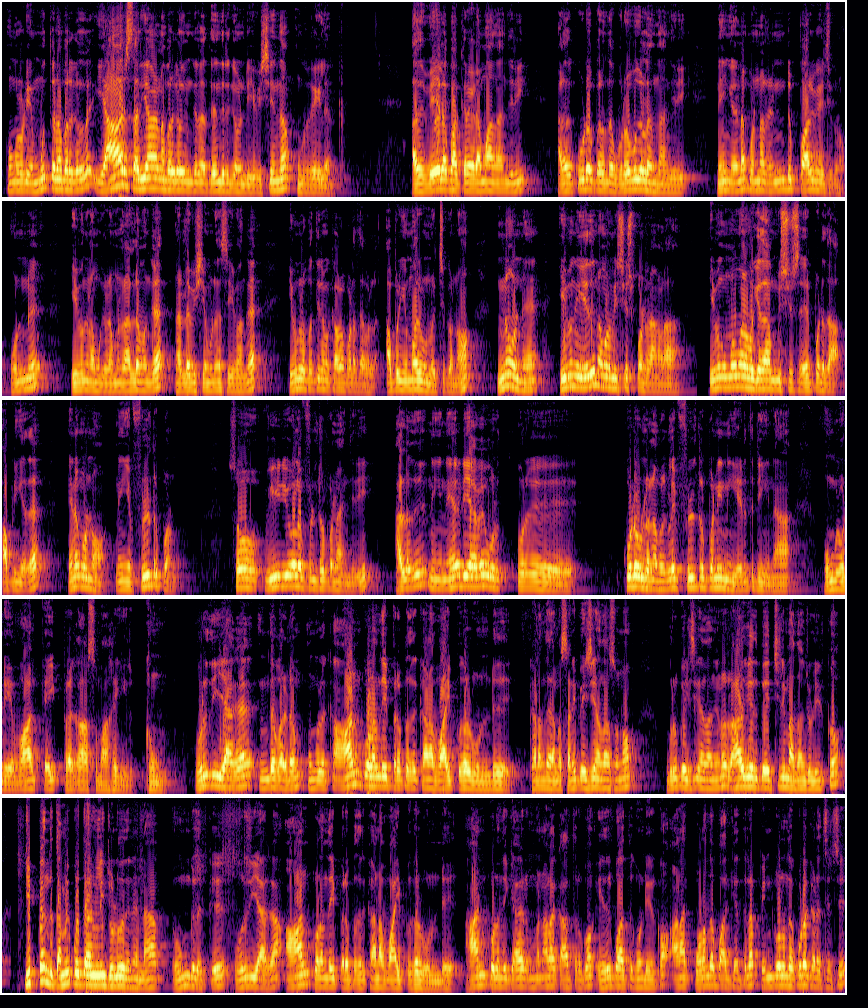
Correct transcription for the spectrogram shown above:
உங்களுடைய மூத்த நபர்களில் யார் சரியான நபர்கள்ங்கிறத தேர்ந்தெடுக்க வேண்டிய விஷயந்தான் உங்கள் கையில் இருக்குது அது வேலை பார்க்குற இடமா இருந்தாலும் சரி அல்லது கூட பிறந்த உறவுகள் இருந்தாலும் சரி நீங்கள் என்ன பண்ணால் ரெண்டு பார்வையும் வச்சுக்கணும். ஒன்று இவங்க நமக்கு நம்ம நல்லவங்க நல்ல விஷயம் தான் செய்வாங்க. இவங்கள பற்றி நம்ம கவலைப்பட தேவையில்ல. அப்படிங்கிற மாதிரி ஒன்று வச்சுக்கணும். இன்னொன்று இவங்க எது நம்மளை மிஸ்யூஸ் பண்ணுறாங்களா இவங்க மூலமாக நமக்கு ஏதாவது மிஸ்யூஸ் ஏற்படுதா? அப்படிங்கிறத என்ன பண்ணணும்? நீங்கள் ஃபில்ட்ரு பண்ணணும். ஸோ வீடியோவில் ஃபில்ட்ரு பண்ணாலும் சரி அல்லது நீங்கள் நேரடியாகவே ஒரு ஒரு கூட உள்ள நபர்களை ஃபில்ட்ரு பண்ணி நீங்கள் எடுத்துட்டிங்கன்னா உங்களுடைய வாழ்க்கை பிரகாசமாக இருக்கும். உறுதியாக இந்த வருடம் உங்களுக்கு ஆண் குழந்தை பிறப்பதற்கான வாய்ப்புகள் உண்டு. கடந்த நம்ம சனி பயிற்சியும் அதான் சொன்னோம். குரு பயிற்சியும் அதான் சொன்னோம். ராகுகேது பயிற்சியிலையும் அதான் சொல்லியிருக்கோம். இப்போ இந்த தமிழ் புத்தாண்டுலையும் சொல்லுவது என்னென்னா உங்களுக்கு உறுதியாக ஆண் குழந்தை பிறப்பதற்கான வாய்ப்புகள் உண்டு. ஆண் குழந்தைக்காக ரொம்ப நாளாக காத்திருக்கோம் எதிர்பார்த்து கொண்டிருக்கோம். ஆனால் குழந்தை பாக்கியத்தில் பெண் குழந்தை கூட கிடச்சிருச்சு.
